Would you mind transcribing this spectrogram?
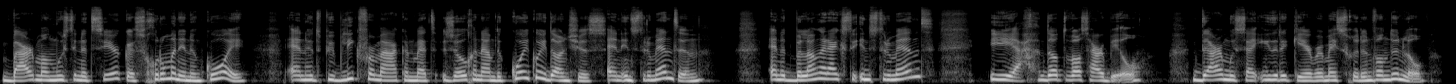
Baartman moest in het circus grommen in een kooi en het publiek vermaken met zogenaamde kooi-kooi-dansjes en instrumenten. En het belangrijkste instrument? Ja, dat was haar bil. Daar moest zij iedere keer weer mee schudden van Dunlop.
